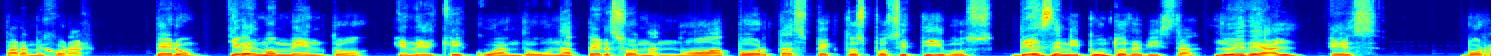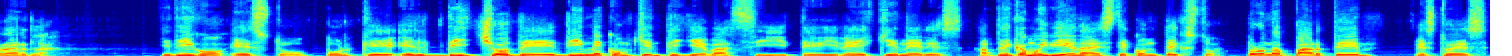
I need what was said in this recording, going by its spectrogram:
para mejorar. Pero llega el momento en el que cuando una persona no aporta aspectos positivos, desde mi punto de vista, lo ideal es borrarla. Y digo esto porque el dicho de dime con quién te llevas y te diré quién eres aplica muy bien a este contexto. Por una parte, esto es,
